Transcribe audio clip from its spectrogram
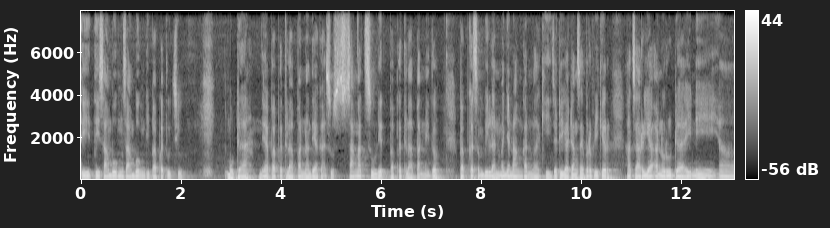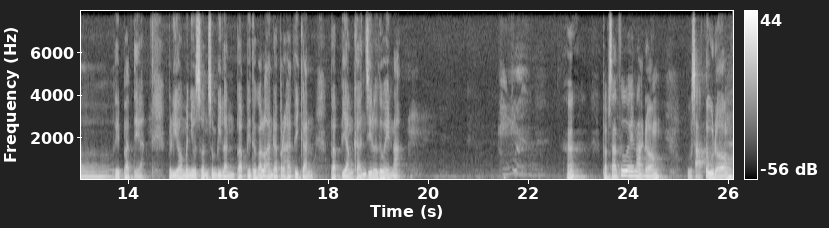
di disambung-sambung di bab ketujuh mudah ya bab ke-8 nanti agak sus, sangat sulit bab ke-8 itu bab ke-9 menyenangkan lagi jadi kadang saya berpikir Acarya Anuruddha ini uh, hebat ya beliau menyusun 9 bab itu kalau Anda perhatikan bab yang ganjil itu enak Hah? Bab satu enak dong. Oh, satu dong.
